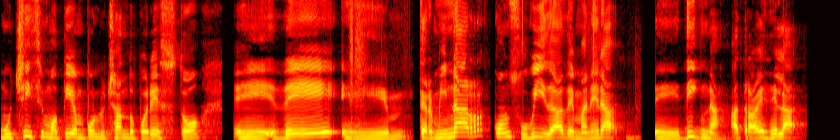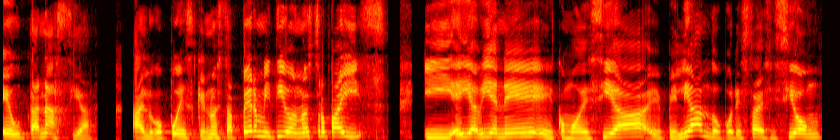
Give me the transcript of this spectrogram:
muchísimo tiempo luchando por esto, eh, de terminar con su vida de manera digna a través de la eutanasia algo pues que no está permitido en nuestro país y ella viene, como decía, peleando por esta decisión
